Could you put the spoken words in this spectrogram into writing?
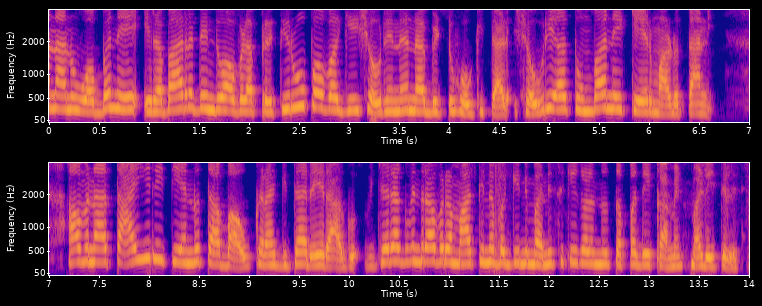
ನಾನು ಒಬ್ಬನೇ ಇರಬಾರದೆಂದು ಅವಳ ಪ್ರತಿರೂಪವಾಗಿ ಶೌರ್ಯನನ್ನು ಬಿಟ್ಟು ಹೋಗಿದ್ದಾಳೆ. ಶೌರ್ಯ ತುಂಬಾ ಕೇರ್ ಮಾಡುತ್ತಾನೆ. ಅವನ ತಾಯಿ ರೀತಿಯನ್ನು ತಾ ಭಾವುಕರಾಗಿದ್ದಾರೆ ರಾಘು ವಿಜಯ ರಾಘವೇಂದ್ರ ಅವರ ಮಾತಿನ ಬಗ್ಗೆ ನಿಮ್ಮ ಅನಿಸಿಕೆಗಳನ್ನು ತಪ್ಪದೇ ಕಾಮೆಂಟ್ ಮಾಡಿ ತಿಳಿಸಿ.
